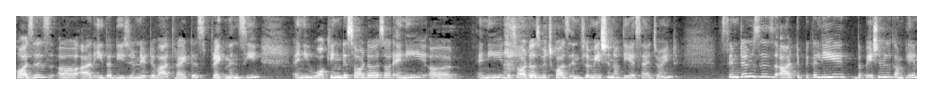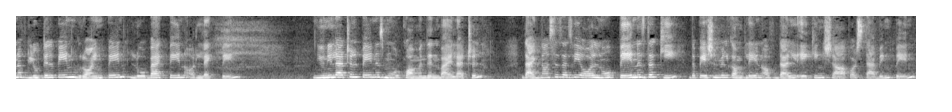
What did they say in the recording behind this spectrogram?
Causes uh, are either degenerative arthritis, pregnancy, any walking disorders, or any, uh, any disorders which cause inflammation of the SI joint. Symptoms is, are typically the patient will complain of gluteal pain, groin pain, low back pain, or leg pain. Unilateral pain is more common than bilateral. Diagnosis, as we all know, pain is the key. The patient will complain of dull, aching, sharp, or stabbing pain.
